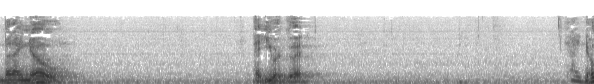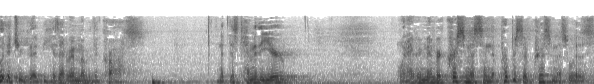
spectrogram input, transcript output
But I know that you are good. I know that you're good because I remember the cross. And at this time of the year, when I remember Christmas and the purpose of Christmas was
